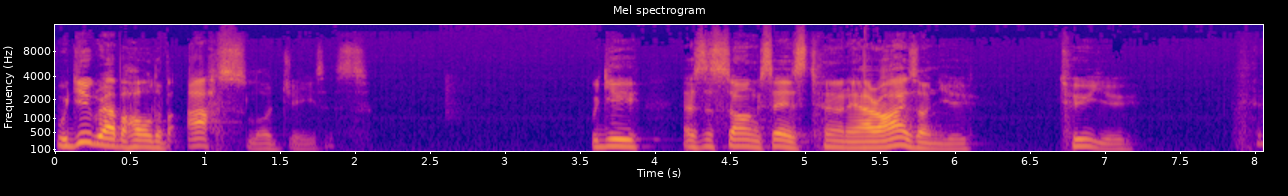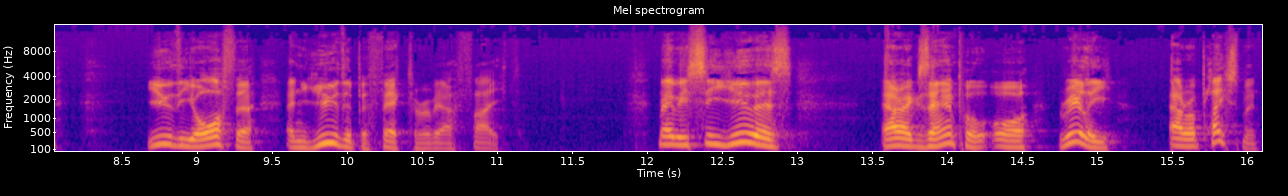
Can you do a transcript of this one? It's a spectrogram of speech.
Would you grab a hold of us, Lord Jesus? Would you, as the song says, turn our eyes on you, to you? you, the author, and you, the perfecter of our faith. Maybe see you as our example, or really our replacement.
